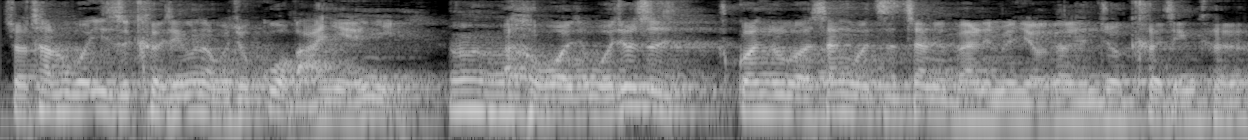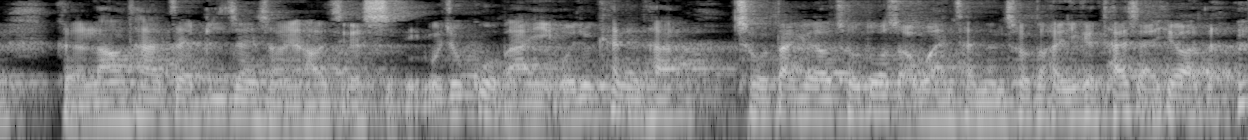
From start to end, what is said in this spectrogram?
就他如果一直氪金，那我就过把眼瘾。嗯，我我就是关注过《三国志战略版》里面有个人就氪金氪氪，然后他在 B 站上有好几个视频，我就过把瘾，我就看着他抽大概要抽多少万才能抽到一个他想要的。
